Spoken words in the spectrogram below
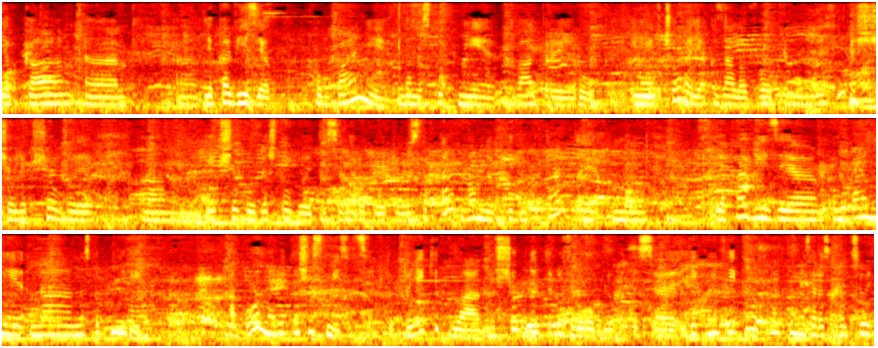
яка, е, е, яка візія компанії на наступні 2-3 роки. І вчора я казала в прямому ефірі, що якщо ви ем, якщо ви влаштовуєтеся на роботу у стартап, вам необхідно питати, яка візія компанії на наступний рік або навіть на 6 місяців. Тобто, які плани, що будуть розроблюватися, які над якими проектами зараз працюють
